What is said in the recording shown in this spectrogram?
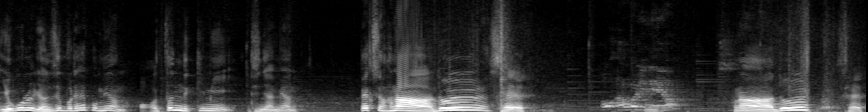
이거를 연습을 해보면 어떤 느낌이 드냐면 백스윙 하나 둘셋 어, 안 걸리네요. 하나 둘셋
